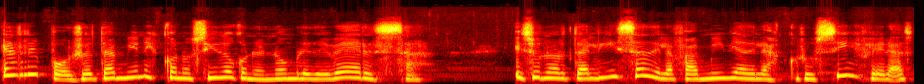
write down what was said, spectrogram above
El repollo también es conocido con el nombre de berza. Es una hortaliza de la familia de las crucíferas,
